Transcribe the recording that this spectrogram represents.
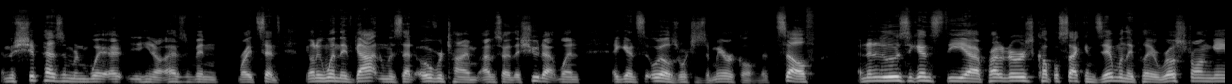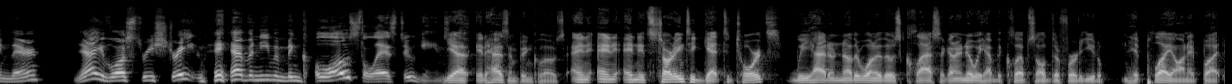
and the ship hasn't been where you know hasn't been right since. The only win they've gotten was that overtime. I'm sorry, the shootout win against the Oilers, which is a miracle in itself. And then they lose against the uh, Predators a couple seconds in when they play a real strong game there. Yeah, you've lost three straight, and they haven't even been close the last two games. Yeah, it hasn't been close, and and and it's starting to get to torts. We had another one of those classic, and I know we have the clips. So I'll defer to you to hit play on it, but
